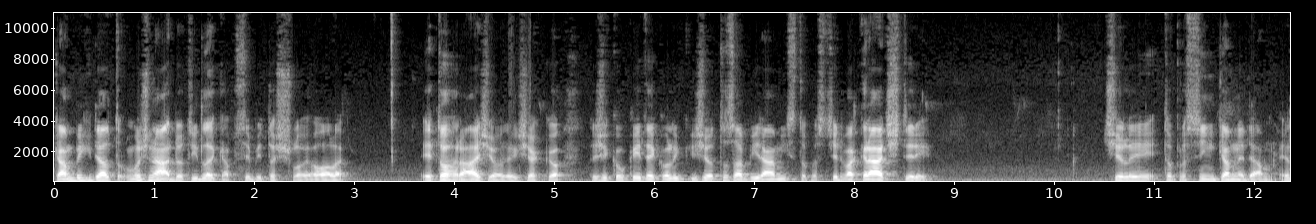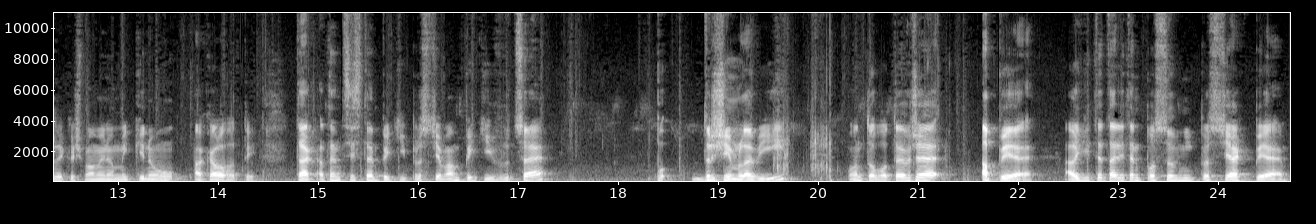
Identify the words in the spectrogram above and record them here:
kam bych dal to, možná do téhle kapsy by to šlo, jo, ale je to hra, že jo, takže jako, takže koukejte, kolik, že jo, to zabírá místo, prostě 2x4. Čili to prostě nikam nedám, jelikož mám jenom mikinu a kalhoty. Tak a ten systém pití, prostě mám pití v ruce, po, držím levý, on to otevře a pije. A vidíte tady ten posuvník prostě jak pije.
